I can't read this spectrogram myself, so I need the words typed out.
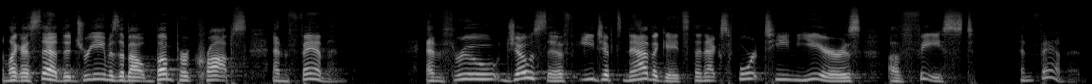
And like I said, the dream is about bumper crops and famine. And through Joseph, Egypt navigates the next 14 years of feast and famine.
